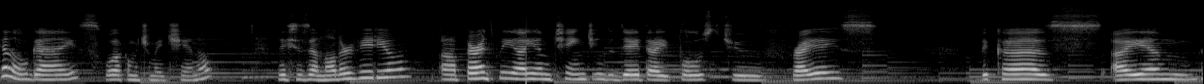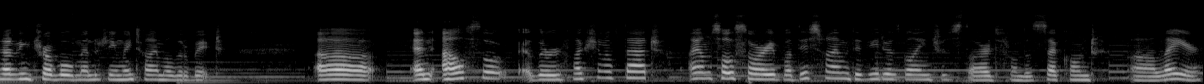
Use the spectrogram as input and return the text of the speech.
Hello guys, welcome to my channel. This is another video. Apparently I am changing the date that I post to Fridays because I am having trouble managing my time a little bit. Uh, and also, as a reflection of that, I am so sorry, but this time the video is going to start from the second uh, layer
